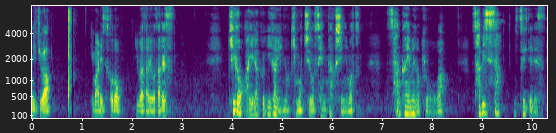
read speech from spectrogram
んにちは。今立こと岩田亮太です。喜怒哀楽以外の気持ちを選択肢に持つ3回目の今日は寂しさについてです。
